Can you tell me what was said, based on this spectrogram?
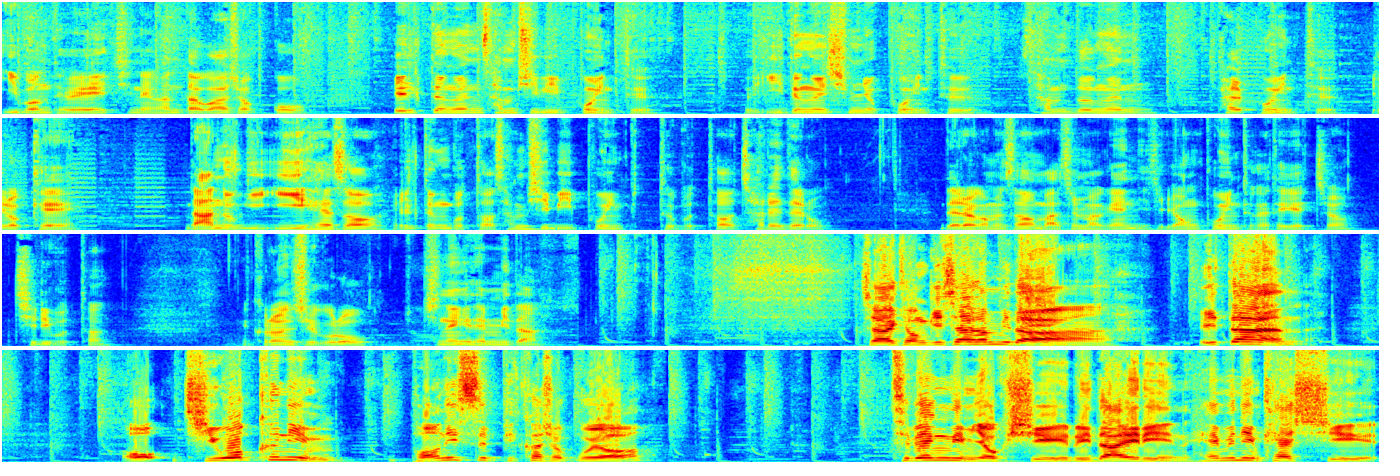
이번 대회 진행한다고 하셨고 1등은 32포인트, 2등은 16포인트, 3등은 8포인트 이렇게 나누기 2 해서 1등부터 32포인트부터 차례대로 내려가면서 마지막엔 이제 0포인트가 되겠죠. 7위부터. 그런 식으로 진행이 됩니다. 자, 경기 시작합니다. 일단 어, 지워크님 버니스 pick하셨고요. 트백님 역시 리다이린, 해미님 캐시,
